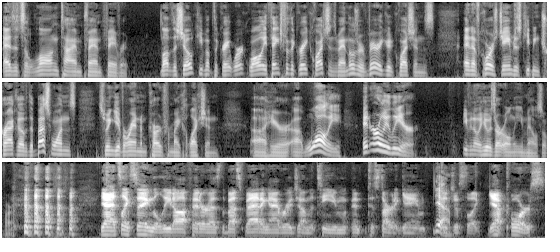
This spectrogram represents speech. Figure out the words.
as it's a long-time fan favorite. Love the show. Keep up the great work, Wally. Thanks for the great questions, man. Those are very good questions. And of course, James is keeping track of the best ones, so we can give a random card from my collection uh, here. Uh, Wally, an early leader, even though he was our only email so far. Yeah, it's like saying the leadoff hitter has the best batting average on the team to start a game. Yeah. It's just like, yeah, of course.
